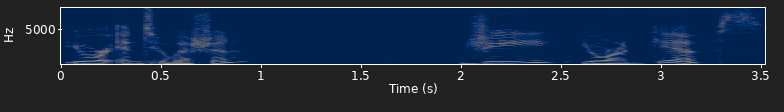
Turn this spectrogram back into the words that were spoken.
your intuition. G, your gifts.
